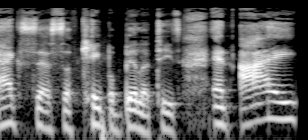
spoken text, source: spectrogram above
access of capabilities. And I,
